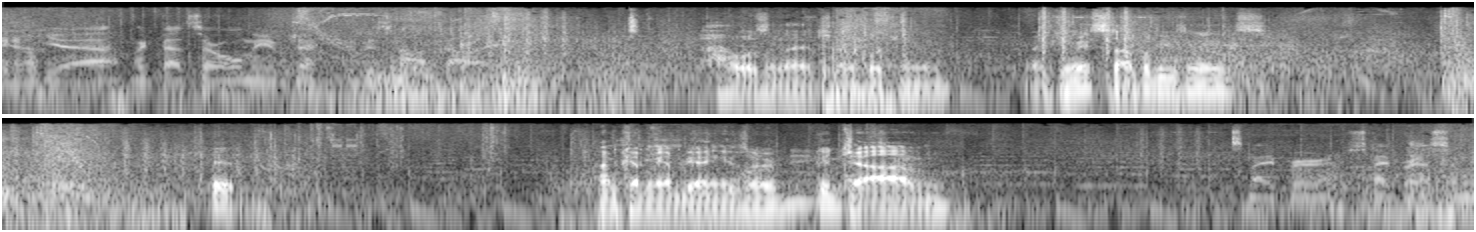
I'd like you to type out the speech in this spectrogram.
Yeah. Yeah, like that's their only objective is not dying. I wasn't that unfortunately. Alright, can we stop with these nades? Shit. I'm coming up behind you, sir. Good job. Sniper, sniper SMG.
